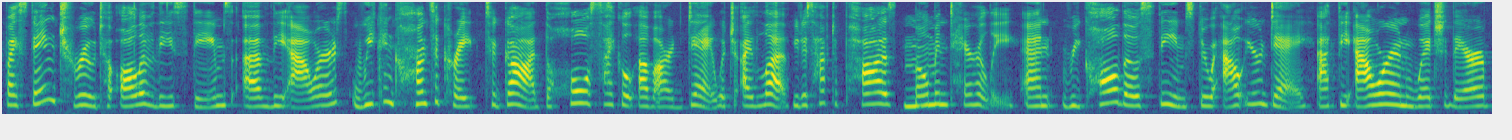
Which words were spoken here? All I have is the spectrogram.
By staying true to all of these themes of the hours, we can consecrate to God the whole cycle of our day, which I love. You just have to pause momentarily and recall those themes throughout your day at the hour in which they're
